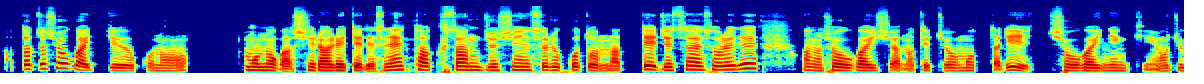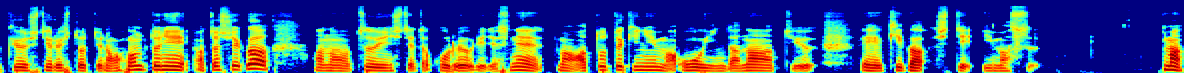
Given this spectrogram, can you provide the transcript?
発達障害っていうこのものが知られてですね、たくさん受診することになって、実際それであの障害者の手帳を持ったり、障害年金を受給している人っていうのが本当に私があの通院してた頃よりですね、まあ、圧倒的に今多いんだなという、えー気がしています。まあ、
